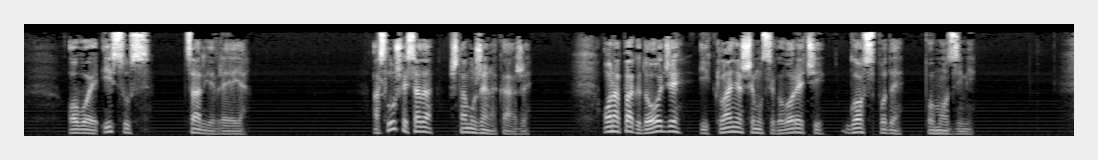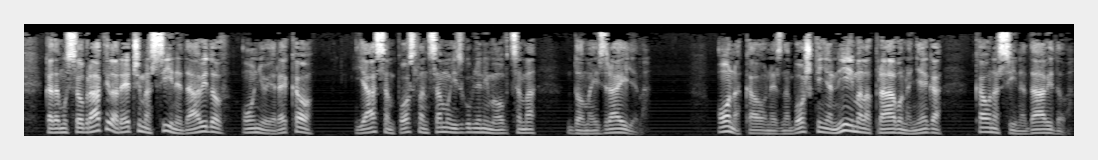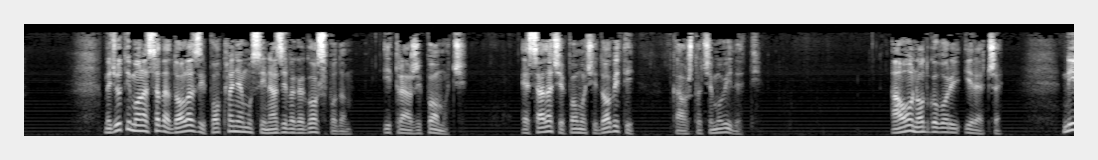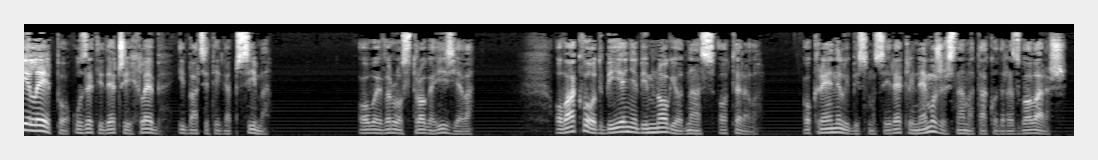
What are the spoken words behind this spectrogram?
ovo je Isus, car jevreja. A slušaj sada šta mu žena kaže. Ona pak dođe i klanjaše mu se govoreći, gospode, pomozi mi. Kada mu se obratila rečima sine Davidov, on joj je rekao, ja sam poslan samo izgubljenim ovcama doma Izrailjeva. Ona, kao boškinja, nije imala pravo na njega, kao na sina Davidova. Međutim, ona sada dolazi, poklanja mu se i naziva ga gospodom, i traži pomoć. E sada će pomoći dobiti, kao što ćemo vidjeti. A on odgovori i reče, nije lepo uzeti dečiji hleb i baciti ga psima. Ovo je vrlo stroga izjava. Ovakvo odbijanje bi mnogi od nas oteralo. Okrenili bismo se i rekli, ne možeš s nama tako da razgovaraš.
